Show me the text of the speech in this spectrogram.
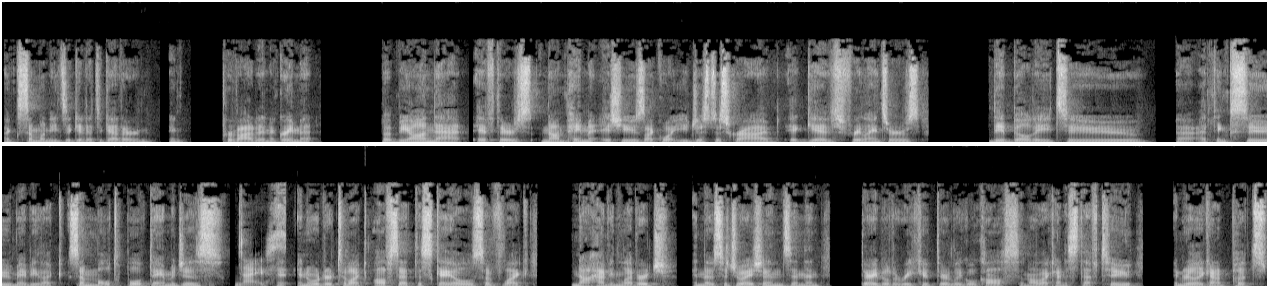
like someone needs to get it together and, and provide an agreement. But beyond that if there's non-payment issues like what you just described it gives freelancers the ability to uh, I think sue maybe like some multiple of damages Nice. in, in order to like offset the scales of like not having leverage in those situations. And then they're able to recoup their legal costs and all that kind of stuff too and really kind of puts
